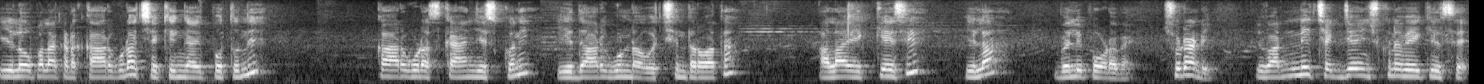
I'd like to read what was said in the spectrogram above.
ఈ లోపల అక్కడ కారు కూడా చెక్కింగ్ అయిపోతుంది. కారు కూడా స్కాన్ చేసుకొని ఈ దారి గుండా వచ్చిన తర్వాత అలా ఎక్కేసి ఇలా వెళ్ళిపోవడమే. చూడండి ఇవన్నీ చెక్ చేయించుకునే వెహికల్సే.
